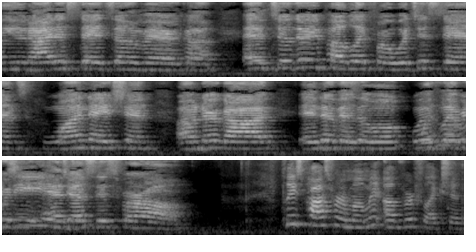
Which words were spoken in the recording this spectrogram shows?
of the United States of America and to the republic for which it stands, one nation, under God, indivisible, with liberty and justice for all. Please pause for a moment of reflection.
